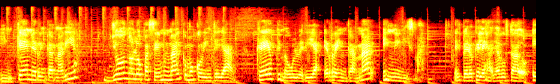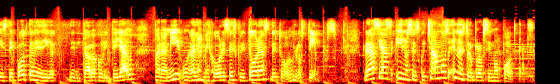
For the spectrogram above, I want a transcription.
¿En qué me reencarnaría? Yo no lo pasé muy mal como Corintellada creo que me volvería a reencarnar en mí misma. Espero que les haya gustado este podcast dedicado a Corintellado, para mí una de las mejores escritoras de todos los tiempos. Gracias y nos escuchamos en nuestro próximo podcast.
